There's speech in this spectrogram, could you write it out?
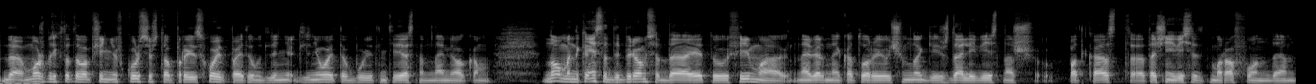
Да, может быть, кто-то вообще не в курсе, что происходит, поэтому для, не, для него это будет интересным намеком. Но мы наконец-то доберемся до этого фильма, наверное, который очень многие ждали весь наш подкаст, точнее, весь этот марафон, да.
